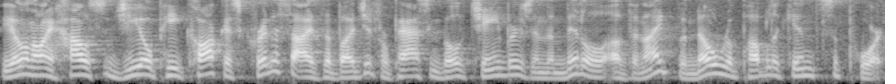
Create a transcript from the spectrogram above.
The Illinois House GOP caucus criticized the budget for passing both chambers in the middle of the night with no Republican support.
